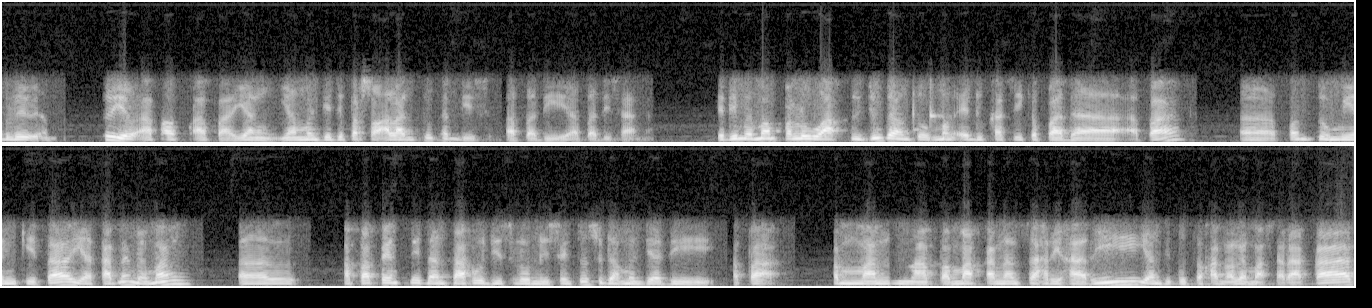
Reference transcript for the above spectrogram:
itu ya apa apa yang yang menjadi persoalan itu kan di apa di apa di sana jadi memang perlu waktu juga untuk mengedukasi kepada apa uh, konsumen kita ya karena memang uh, apa tempe dan tahu di seluruh Indonesia itu sudah menjadi apa teman apa makanan sehari-hari yang dibutuhkan oleh masyarakat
